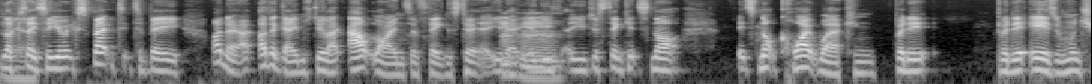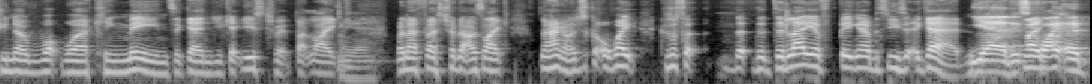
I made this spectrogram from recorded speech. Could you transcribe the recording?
like i say so you expect it to be i don't know other games do like outlines of things to it you know Mm-hmm. you, you just think it's not it's not quite working but it but it is and once you know what working means again you get used to it but like Yeah. when I first tried it, I was like, no, hang on, I just got to wait because also the, the delay of being able to use it again. Yeah, there's Like- quite a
